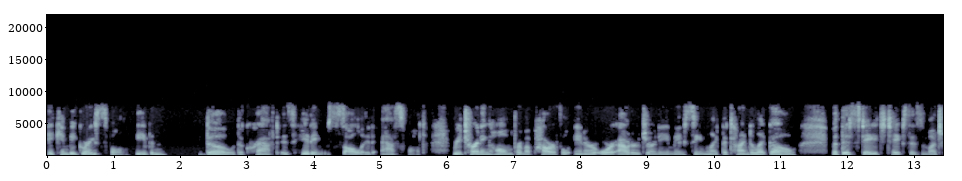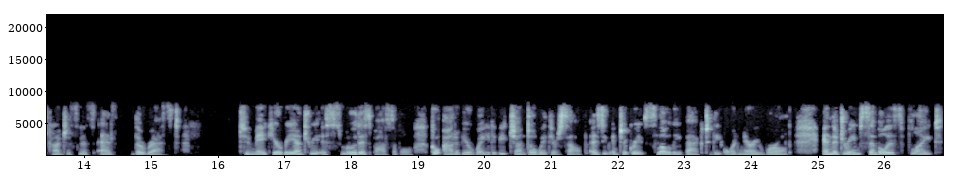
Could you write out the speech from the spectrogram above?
it can be graceful, even though the craft is hitting solid asphalt. Returning home from a powerful inner or outer journey may seem like the time to let go, but this stage takes as much consciousness as the rest. To make your reentry as smooth as possible, go out of your way to be gentle with yourself as you integrate slowly back to the ordinary world. And the dream symbol is flight.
